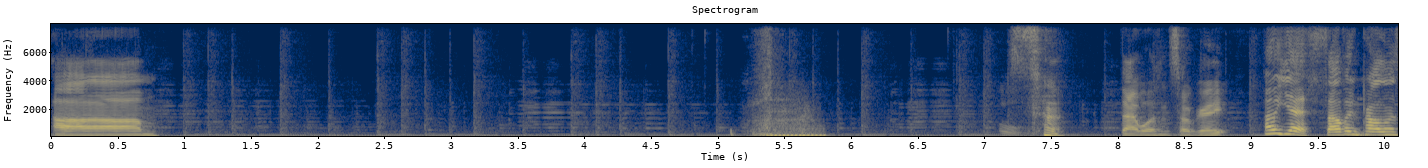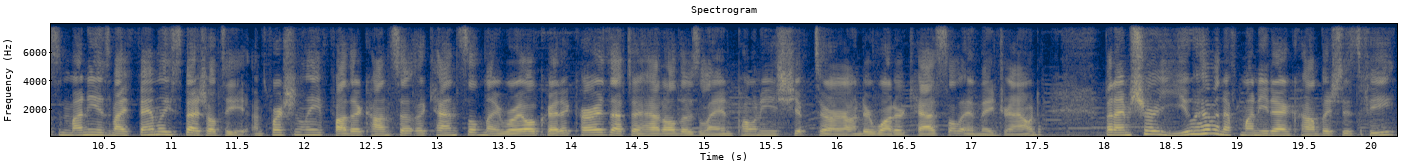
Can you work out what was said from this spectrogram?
Um, that wasn't so great. Oh yes, solving problems with money is my family specialty. Unfortunately, father conso- canceled my royal credit cards after I had all those land ponies shipped to our underwater castle and they drowned. But I'm sure you have enough money to accomplish this feat.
